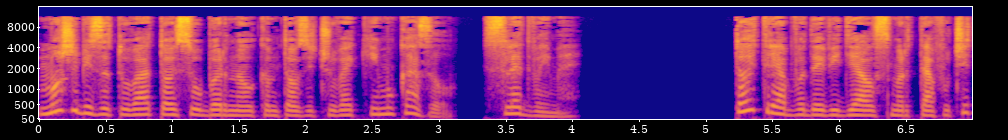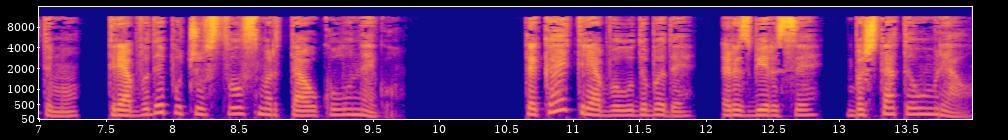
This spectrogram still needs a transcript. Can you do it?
Може би за това той се обърнал към този човек и му казал, следвай ме. Той трябва да е видял смъртта в очите му, трябва да е почувствал смъртта около него. Така е трябвало да бъде, разбира се, бащата умрял.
